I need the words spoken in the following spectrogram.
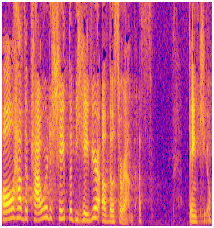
all have the power to shape the behavior of those around us. Thank you.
